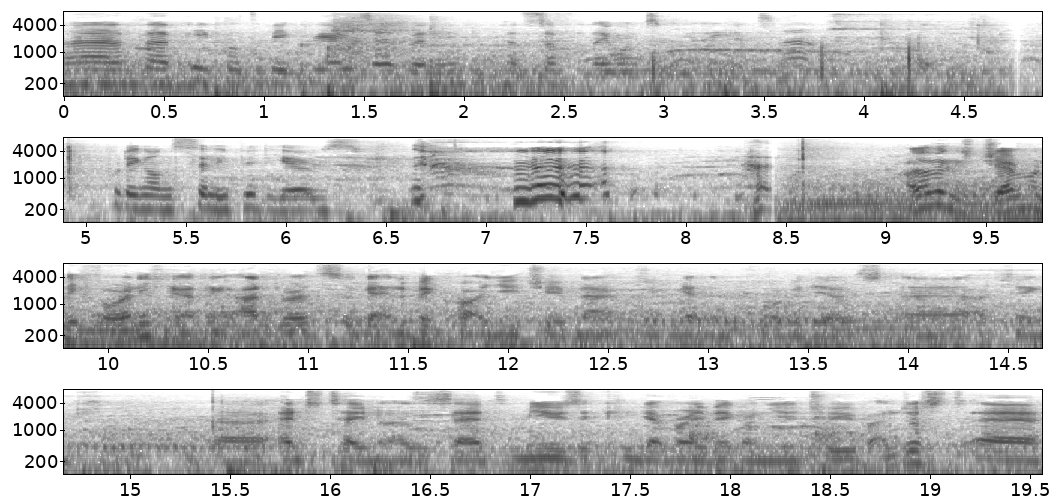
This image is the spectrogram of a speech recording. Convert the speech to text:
all over the world. Uh, for people to be creative and put stuff that they want to on the internet. Putting on silly videos. I don't think it's generally for anything. I think adverts are getting a big part of YouTube now because you can get them before videos. Uh, I think uh, entertainment, as I said, music can get very big on YouTube, and just uh,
